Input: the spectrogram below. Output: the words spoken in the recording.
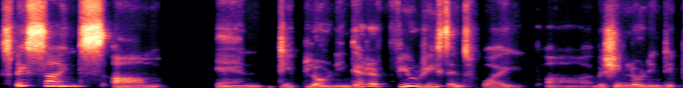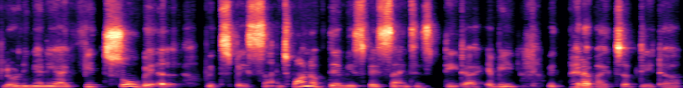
Space science um, and deep learning. There are a few reasons why uh, machine learning, deep learning, and AI fit so well with space science. One of them is space science is data heavy with petabytes of data.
